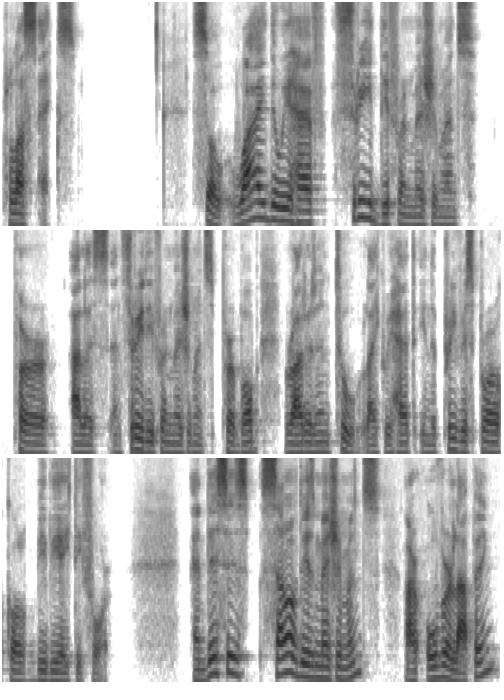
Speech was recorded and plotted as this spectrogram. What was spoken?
plus x. So why do we have three different measurements per Alice and three different measurements per Bob rather than two, like we had in the previous protocol BB84? And this is, some of these measurements are overlapping,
